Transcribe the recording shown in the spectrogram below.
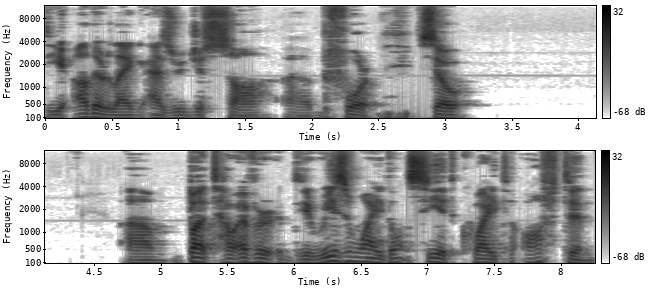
the other leg as we just saw uh, before. So, um, but however, the reason why I don't see it quite often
